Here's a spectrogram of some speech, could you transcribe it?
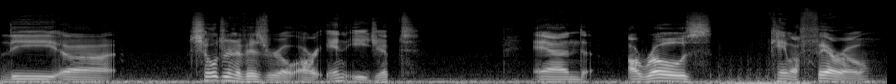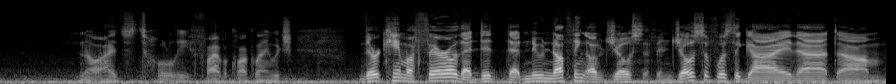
the uh, children of Israel are in Egypt, and arose came a Pharaoh no, it's totally five o'clock language. There came a Pharaoh that did that knew nothing of Joseph, and Joseph was the guy that um,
